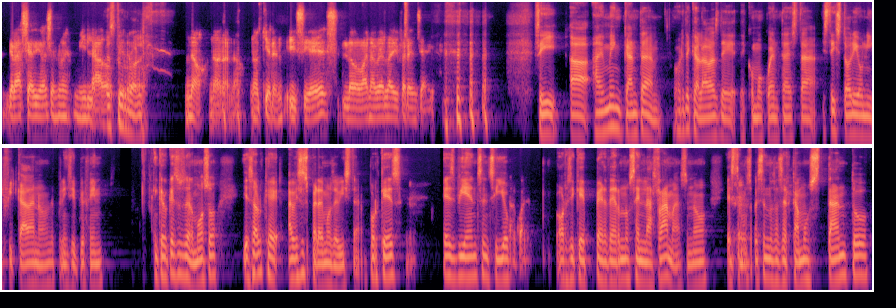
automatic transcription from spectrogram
Gracias a Dios, ese no es mi lado. Es tu rol. No, no, no, no, no quieren. Y si es, lo van a ver la diferencia ahí. Sí, ah, a mí me encanta, ahorita que hablabas de, cómo cuenta esta, esta historia unificada, ¿no? De principio a fin. Y creo que eso es hermoso y es algo que a veces perdemos de vista, porque es, es bien sencillo, ahora sí que perdernos en las ramas, ¿no? Estamos, a veces nos acercamos tanto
